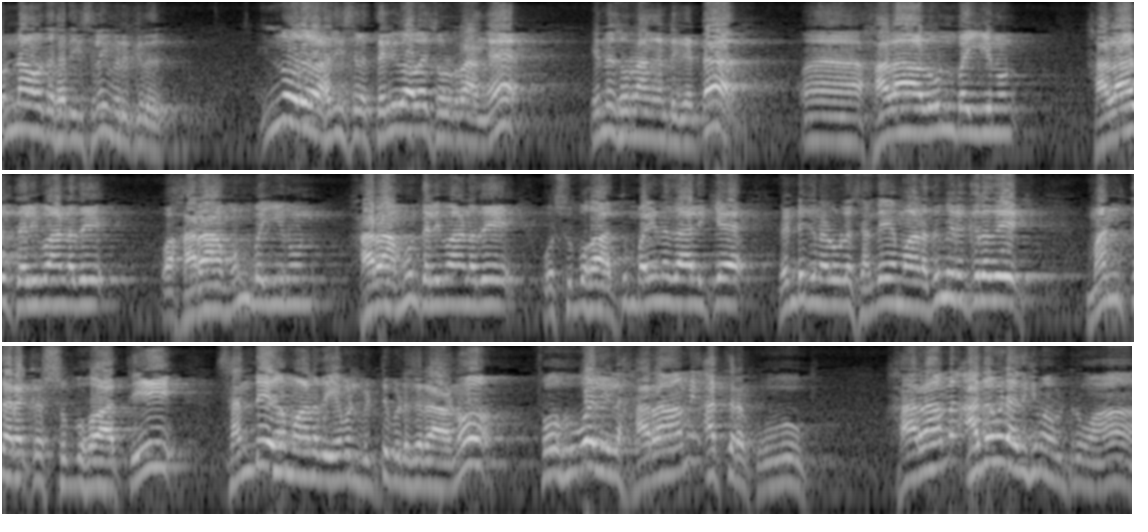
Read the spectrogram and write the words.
ஒன்னாவது ஹதீஸ்லையும் இருக்கிறது இன்னொரு ஹதீஸ்ல தெளிவாவே சொல்றாங்க. என்ன சொல்றாங்கன்னு கேட்டா ஹலாலுன் பையினுன். ஹலால் தெளிவானது ஹராமுன் பையனுன். ஹராமும் தெளிவானது ஒரு சுபுகாத்தும் பைனதாலிக்க ரெண்டுக்கு நடுவில் சந்தேகமானதும் இருக்கிறது. மண் தரக்க சுபுகாத்தி சந்தேகமானது எவன் விட்டு விடுகிறானோ ஃபஹுவலில் ஹராமி அத்தரகு ஹராம அதை விட அதிகமாக விட்டுருவான்.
